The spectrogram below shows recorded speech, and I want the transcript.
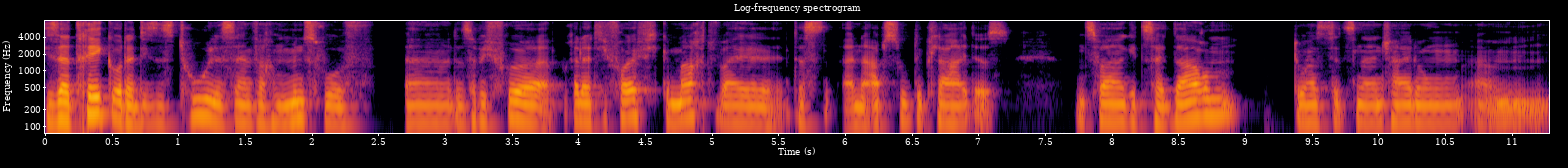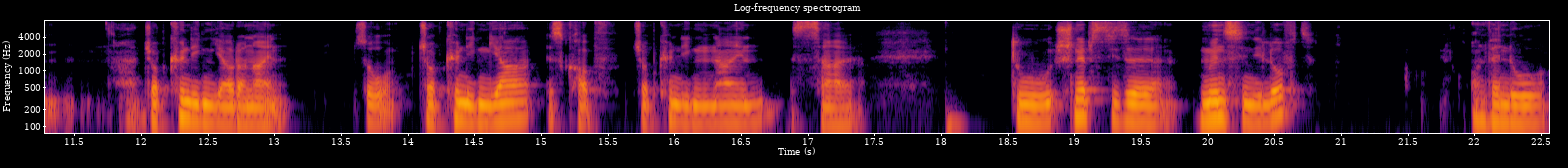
dieser Trick oder dieses Tool ist einfach 'n Münzwurf. Äh, das habe ich früher relativ häufig gemacht, weil das eine absolute Klarheit ist. Und zwar geht's halt darum, du hast jetzt 'ne Entscheidung, ähm, Job kündigen, ja oder nein? So, Job kündigen, ja, ist Kopf, Job kündigen, nein, ist Zahl. Du schnippst diese Münze in die Luft und wenn du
